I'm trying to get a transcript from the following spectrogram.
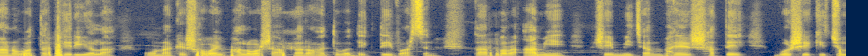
মানবতা ফেরিওয়ালা, ওনাকে সবাই ভালোবাসে আপনারা হয়তোবা দেখতেই পারছেন। তারপর আমি সেই মিজান ভাইয়ের সাথে বসে কিছু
